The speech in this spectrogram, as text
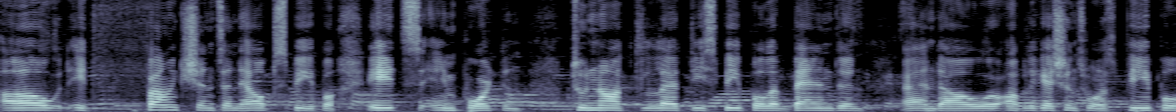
how it functions and helps people. It's important to not let these people abandon and our obligations towards people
